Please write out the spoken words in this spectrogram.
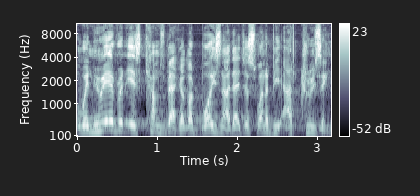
when whoever it is comes back, I've got boys now, they just want to be out cruising.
